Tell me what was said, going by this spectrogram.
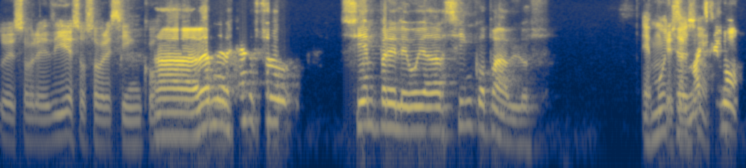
Eh, ¿Sobre 10 o sobre 5? a Werner Herzog siempre le voy a dar cinco Pablos. ¿Es mucho ¿Es el eso? máximo?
